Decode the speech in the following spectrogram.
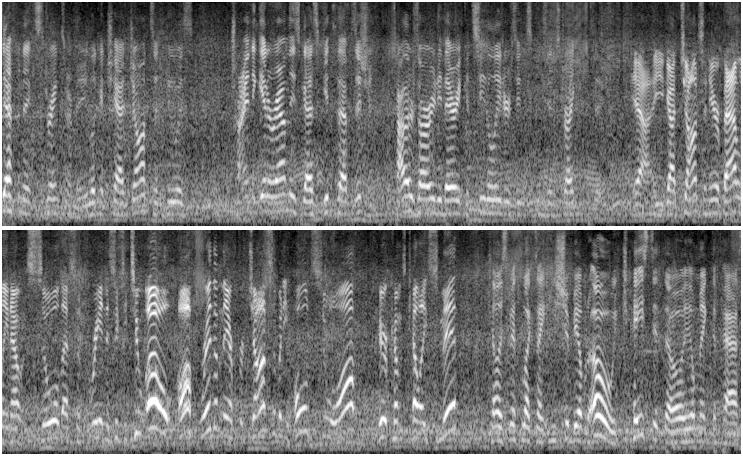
definite strength for him. You look at Chad Johnson, who is trying to get around these guys to get to that position. Tyler's already there. He can see the leaders. He's in striking position. Yeah, you got Johnson here battling out with Sewell. That's the three and the 62. Oh, off rhythm there for Johnson, but he holds Sewell off. Here comes Kelly Smith. Kelly Smith looks like he should be able to. Oh, he cased it though. He'll make the pass.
